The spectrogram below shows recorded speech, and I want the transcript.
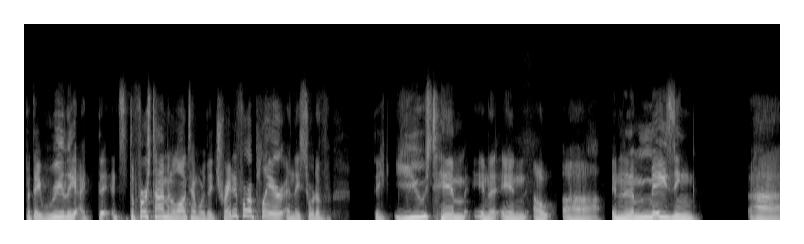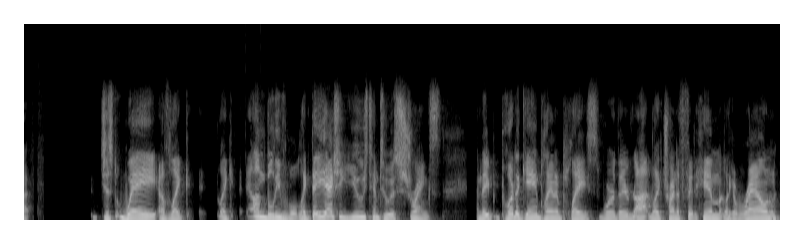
but they really I, it's the first time in a long time where they traded for a player and they sort of they used him in a, in a uh, in an amazing uh, just way of like like unbelievable. Like they actually used him to his strengths and they put a game plan in place where they're not like trying to fit him like a round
